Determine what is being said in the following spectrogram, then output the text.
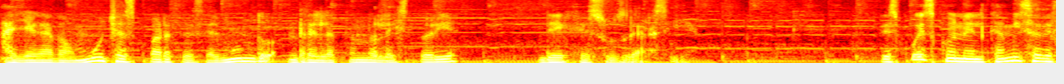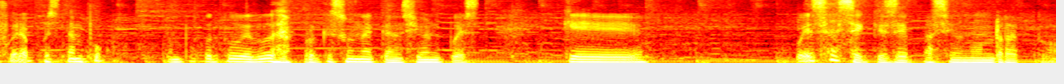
ha llegado a muchas partes del mundo relatando la historia de Jesús García. Después con el camisa de fuera pues tampoco, tampoco tuve duda porque es una canción pues que pues hace que se pase un rato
